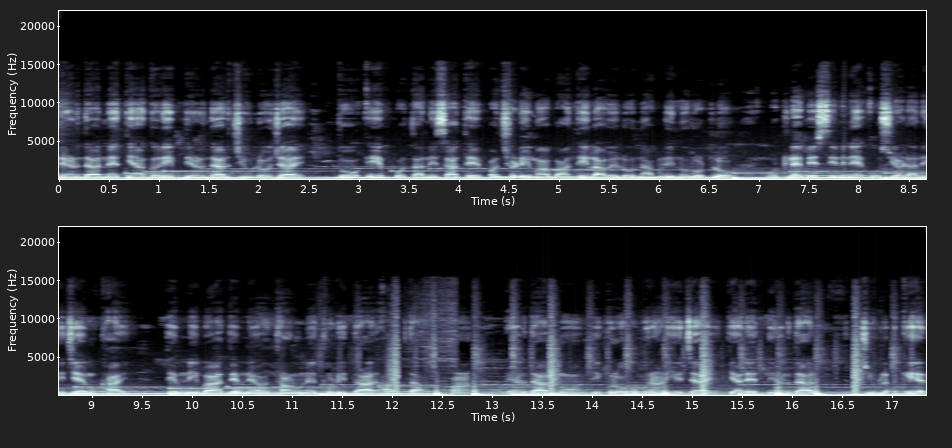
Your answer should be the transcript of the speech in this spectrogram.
લેણદારને ત્યાં ગરીબ દેણદાર જીવલો જાય તો એ પોતાની સાથે પછડીમાં બાંધી લાવેલો નાગલીનો રોટલો ઓટલે બેસીને ઓશિયાળાની જેમ ખાય. તેમની બા તેમને અથાણુંને થોડી દાર આપતા. પણ દેણદારનો દીકરો ઉઘરાણીએ જાય ત્યારે દેણદાર જીવલા ઘેર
